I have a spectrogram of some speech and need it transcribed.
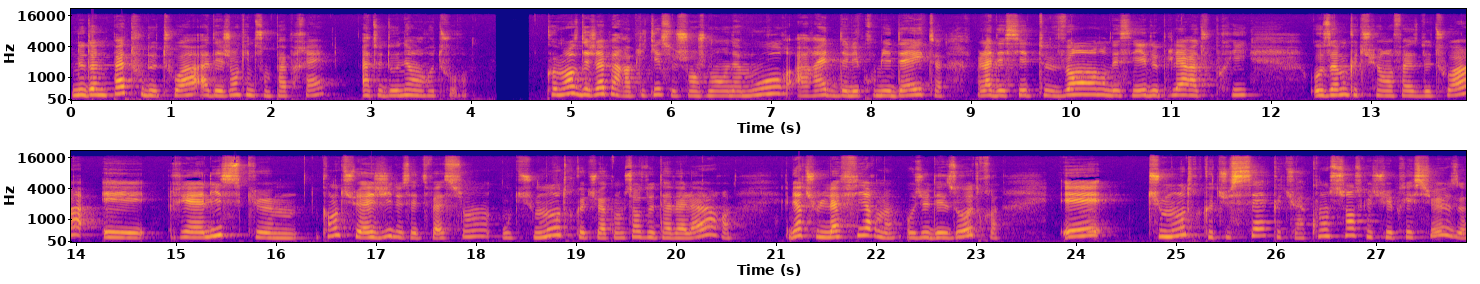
Ne donne pas tout de toi à des gens qui ne sont pas prêts à te donner en retour. Commence déjà par appliquer ce changement en amour, arrête dès les premiers dates, voilà, d'essayer de te vendre, d'essayer de plaire à tout prix aux hommes que tu as en face de toi et réalise que quand tu agis de cette façon où tu montres que tu as conscience de ta valeur, eh bien tu l'affirmes aux yeux des autres et tu montres que tu sais, que tu as conscience que tu es précieuse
